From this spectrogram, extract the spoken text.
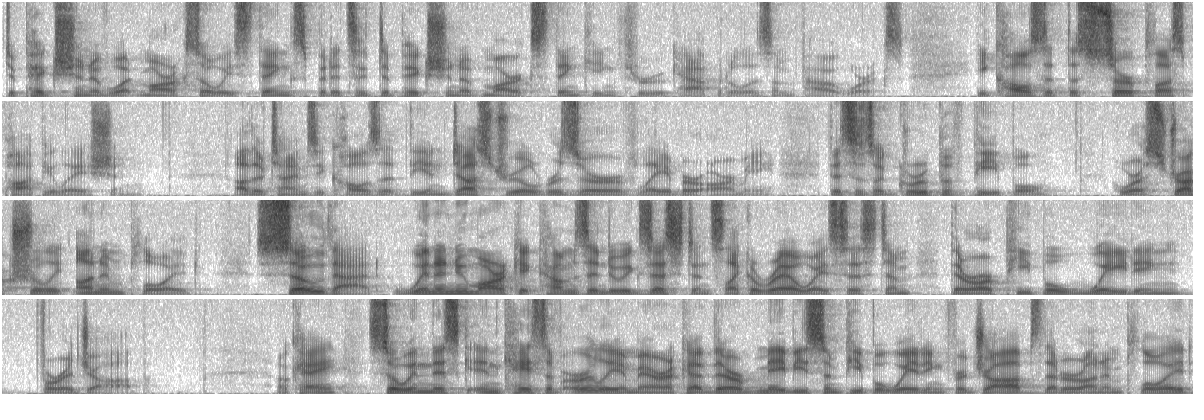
depiction of what marx always thinks but it's a depiction of marx thinking through capitalism of how it works. He calls it the surplus population. Other times he calls it the industrial reserve labor army. This is a group of people who are structurally unemployed so that when a new market comes into existence like a railway system there are people waiting for a job Okay, so in this, in case of early America, there may be some people waiting for jobs that are unemployed,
